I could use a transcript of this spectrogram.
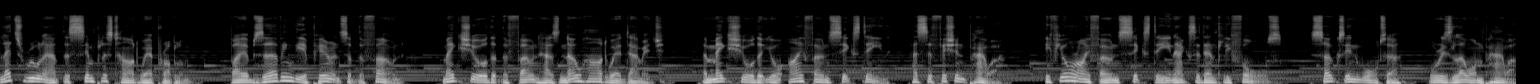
let's rule out the simplest hardware problem. By observing the appearance of the phone, make sure that the phone has no hardware damage and make sure that your iPhone 16 has sufficient power. If your iPhone 16 accidentally falls, soaks in water, or is low on power,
